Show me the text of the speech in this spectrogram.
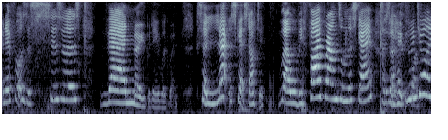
and if it was the scissors, then nobody would win. So let's get started. There will be five rounds on this game, so I hope you enjoy.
